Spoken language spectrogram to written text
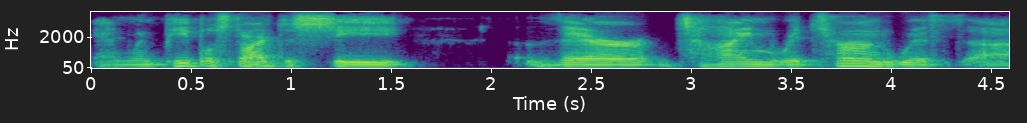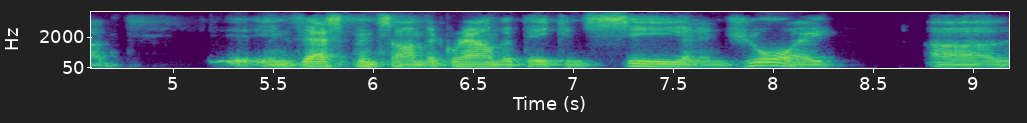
And when people start to see their time returned with uh, investments on the ground that they can see and enjoy, uh,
